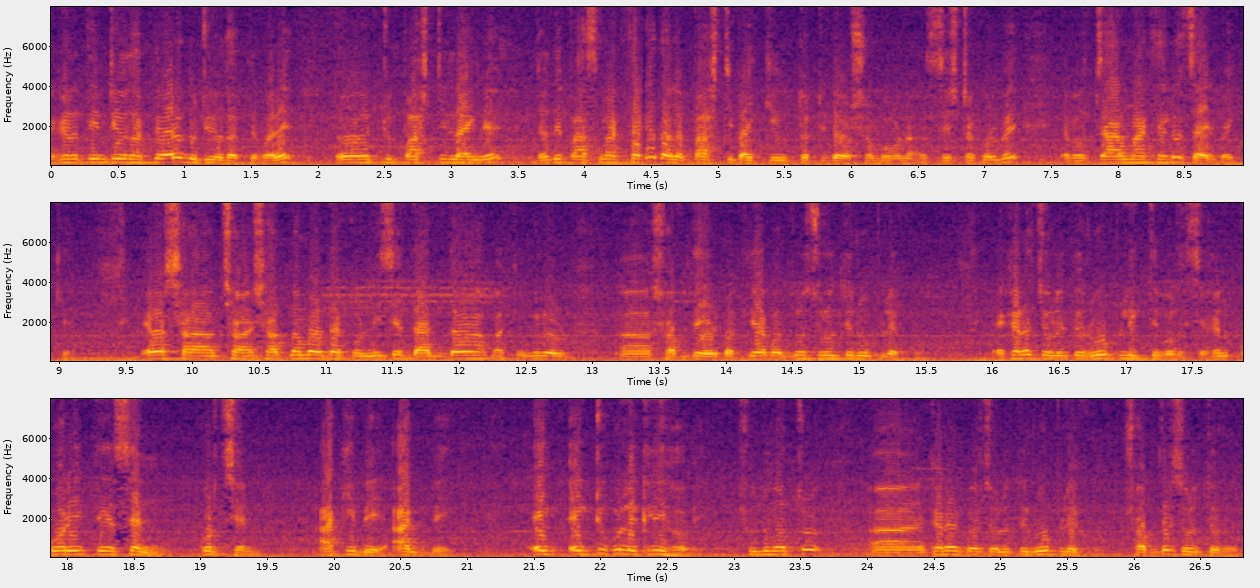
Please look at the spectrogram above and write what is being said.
এখানে তিনটিও থাকতে পারে, দুটিও থাকতে পারে। তো একটু পাঁচটি লাইনে যদি পাঁচ মার্ক থাকে, তাহলে পাঁচটি বাক্যে উত্তরটি দেওয়ার সম্ভাবনা, চেষ্টা করবে এবং চার মার্ক থাকলে চার বাক্যে এবার সাত নম্বরে দেখো নিচে দাগ দেওয়া বাক্যগুলোর শব্দের বা ক্রিয়াপদগুলো চলিত রূপ লেখো। এখানে চলিত রূপ লিখতে বলেছে, এখানে করিতেছেন, করছেন, আঁকিবে, আঁকবে, এই, এইটুকু লিখলেই হবে। শুধুমাত্র এখানে চলিত রূপ লেখো, শব্দের চলিত রূপ।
